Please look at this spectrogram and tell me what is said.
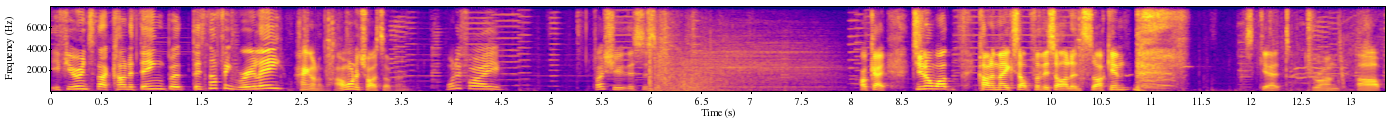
if you're into that kind of thing, but there's nothing really. Hang on. I want to try something. What if I... If I shoot this... is. Okay. Do you know what kind of makes up for this island sucking? Let's get drunk up,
